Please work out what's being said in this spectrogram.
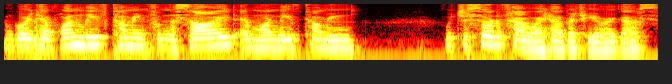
I'm going to have one leaf coming from the side and one leaf coming, which is sort of how I have it here, I guess.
